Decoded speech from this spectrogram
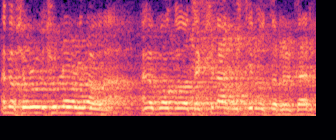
அங்க சொல்ல சொல்லவா அங்க போங்க தட்சிணாமூர்த்தின்னு ஒருத்தர் இருக்கார்.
